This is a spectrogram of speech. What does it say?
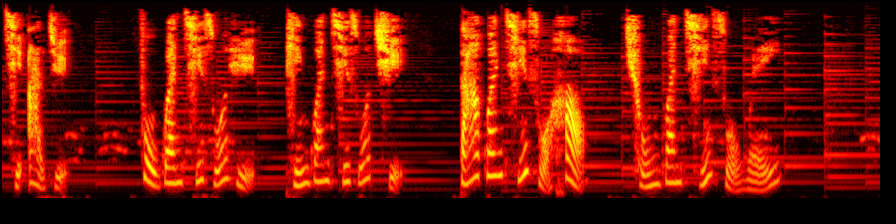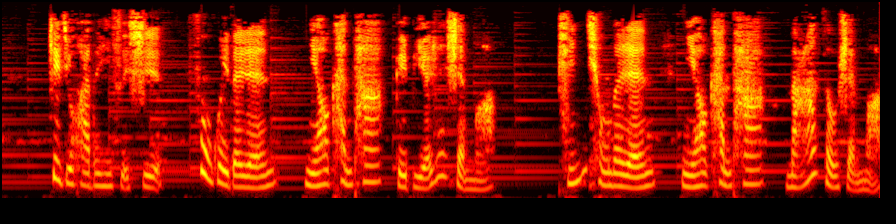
其二句：富观其所与，贫观其所取，达观其所好，穷观其所为。这句话的意思是：富贵的人，你要看他给别人什么；贫穷的人，你要看他拿走什么；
